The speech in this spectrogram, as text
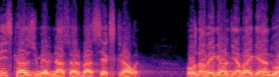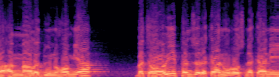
بیست کاتژمێر ناچار بە سێکس کراون. ڕۆژنامەی گاردیەن ڕایگەیاندووە، ئەم ماڵە دوو نهۆمییە، بە تەواوی پەنجەرەکان و ڕۆشنەکانی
